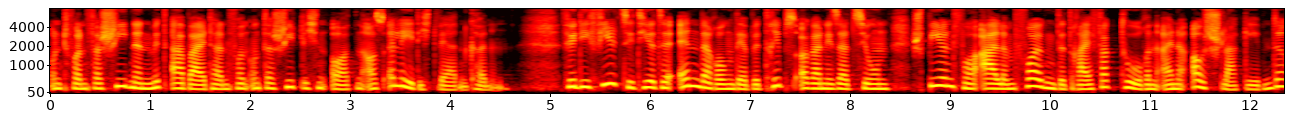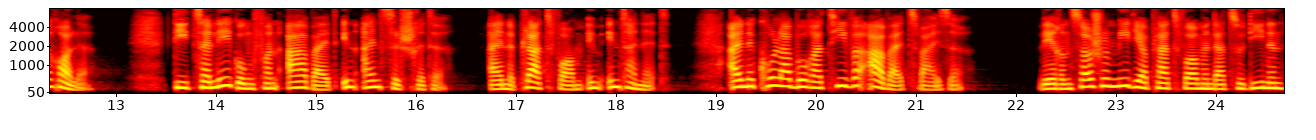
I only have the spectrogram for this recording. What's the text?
und von verschiedenen Mitarbeitern von unterschiedlichen Orten aus erledigt werden können. Für die viel zitierte Änderung der Betriebsorganisation spielen vor allem folgende drei Faktoren eine ausschlaggebende Rolle. Die Zerlegung von Arbeit in Einzelschritte, eine Plattform im Internet, eine kollaborative Arbeitsweise. Während Social-Media-Plattformen dazu dienen,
